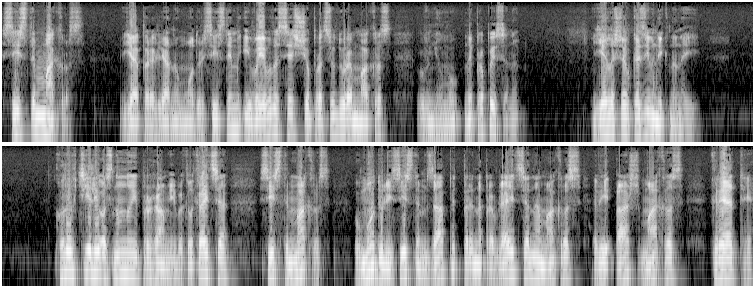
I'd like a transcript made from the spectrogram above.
System Macros. Я переглянув модуль System і виявилося, що процедура Macros в ньому не прописана. Є лише вказівник на неї. Коли в тілі основної програми викликається System Macros, в модулі System запит перенаправляється на Macros VH Macros Create.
